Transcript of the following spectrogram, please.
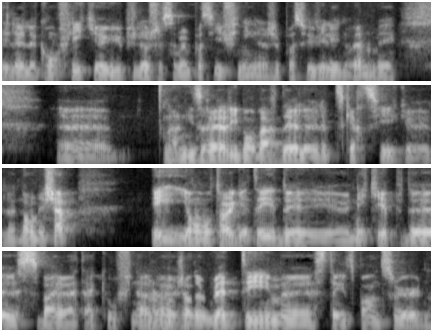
le, le, conflit qu'il y a eu, puis là, je ne sais même pas s'il est fini, je n'ai pas suivi les nouvelles, mais euh, en Israël, ils bombardaient le, petit quartier que le nom m'échappe. Et ils ont targeté une équipe de cyberattaque au final, mm-hmm. un genre de Red Team euh, State Sponsored.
